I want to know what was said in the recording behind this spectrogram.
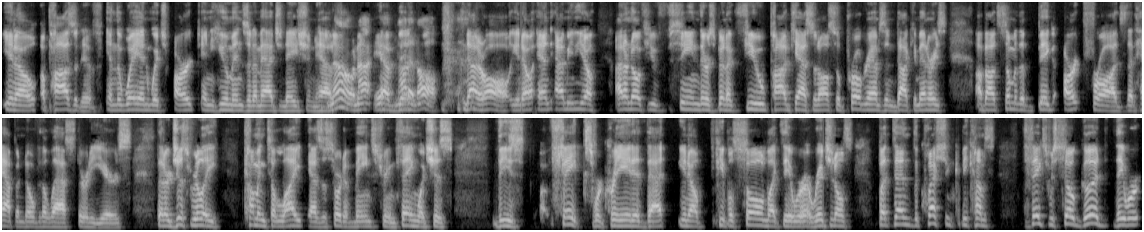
you know a positive in the way in which art and humans and imagination have no not yeah not at all. not at all you know and i mean you know i don't know if you've seen there's been a few podcasts and also programs and documentaries about some of the big art frauds that happened over the last 30 years that are just really coming to light as a sort of mainstream thing which is these fakes were created that you know people sold like they were originals but then the question becomes the fakes were so good they were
